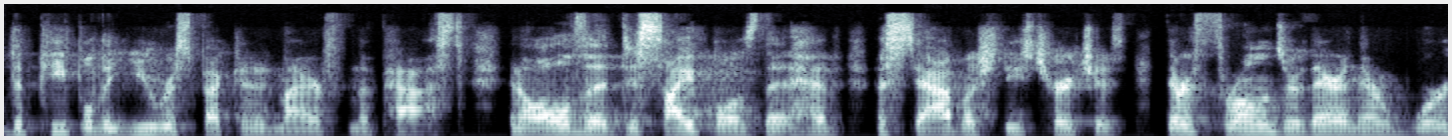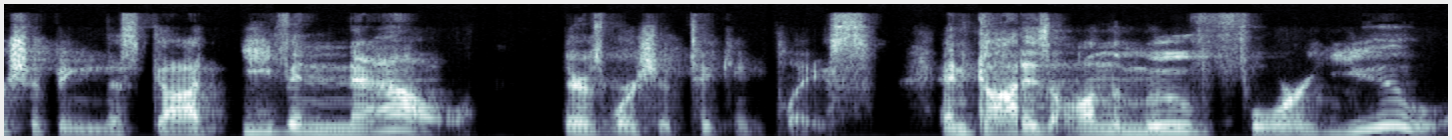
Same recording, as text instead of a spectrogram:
the people that you respect and admire from the past, and all the disciples that have established these churches. Their thrones are there and they're worshiping this God. Even now, there's worship taking place. And God is on the move for you.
